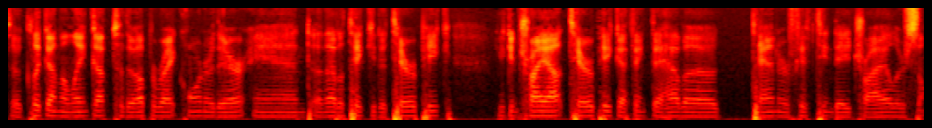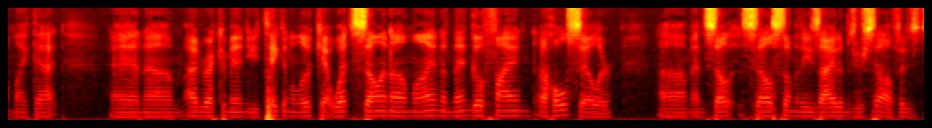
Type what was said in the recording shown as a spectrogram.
So click on the link up to the upper right corner there, and uh, that'll take you to Terapeak You can try out Terapeak I think they have a 10 or 15 day trial or something like that. And um, I'd recommend you taking a look at what's selling online, and then go find a wholesaler um, and sell sell some of these items yourself. As,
